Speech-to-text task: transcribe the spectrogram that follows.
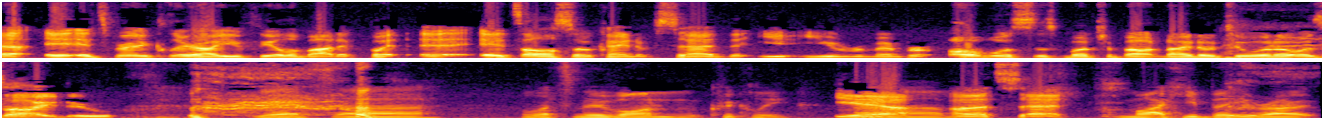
uh, it's very clear how you feel about it, but uh, it's also kind of sad that you, you remember almost as much about 90210 as I do. Yes. Uh, let's move on quickly. Yeah, Um, uh, that's sad. Mikey B wrote,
